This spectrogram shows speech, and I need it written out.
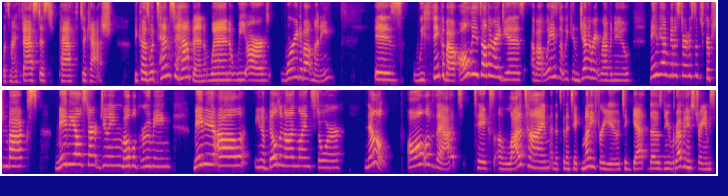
What's my fastest path to cash? Because what tends to happen when we are worried about money is we think about all these other ideas about ways that we can generate revenue. Maybe I'm going to start a subscription box. Maybe I'll start doing mobile grooming. Maybe I'll, you know, build an online store. No, all of that takes a lot of time and it's going to take money for you to get those new revenue streams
